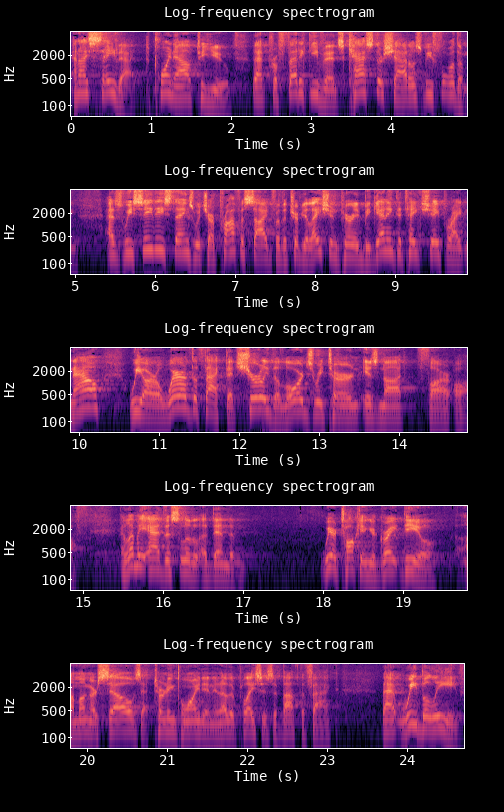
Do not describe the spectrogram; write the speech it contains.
And I say that point out to you that prophetic events cast their shadows before them as we see these things which are prophesied for the tribulation period beginning to take shape right now, we are aware of the fact that surely the Lord's return is not far off. And let me add this little addendum. We are talking a great deal among ourselves at Turning Point and in other places about the fact that we believe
